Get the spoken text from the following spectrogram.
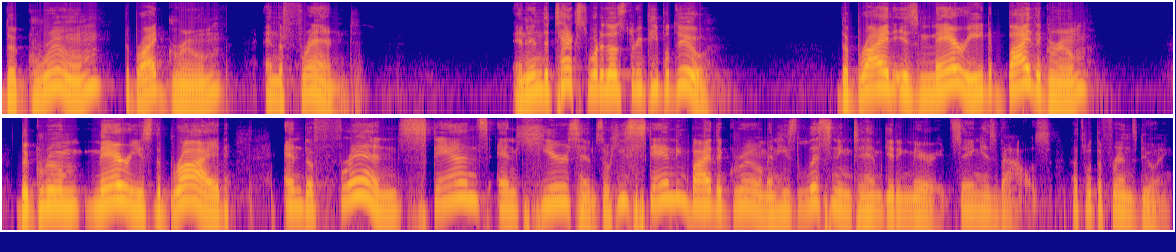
the groom, the bridegroom, and the friend. And in the text, what do those three people do? The bride is married by the groom, the groom marries the bride, and the friend stands and hears him. So he's standing by the groom and he's listening to him getting married, saying his vows. That's what the friend's doing.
